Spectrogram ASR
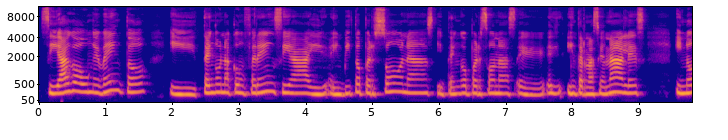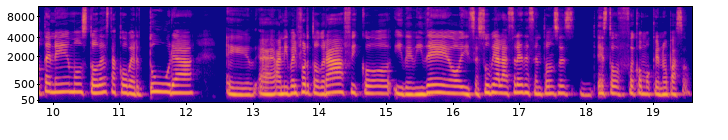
Si hago un evento y tengo una conferencia y, e invito personas y tengo personas eh, internacionales y no tenemos toda esta cobertura eh, a nivel fotográfico y de video y se sube a las redes, entonces esto fue como que no pasó.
